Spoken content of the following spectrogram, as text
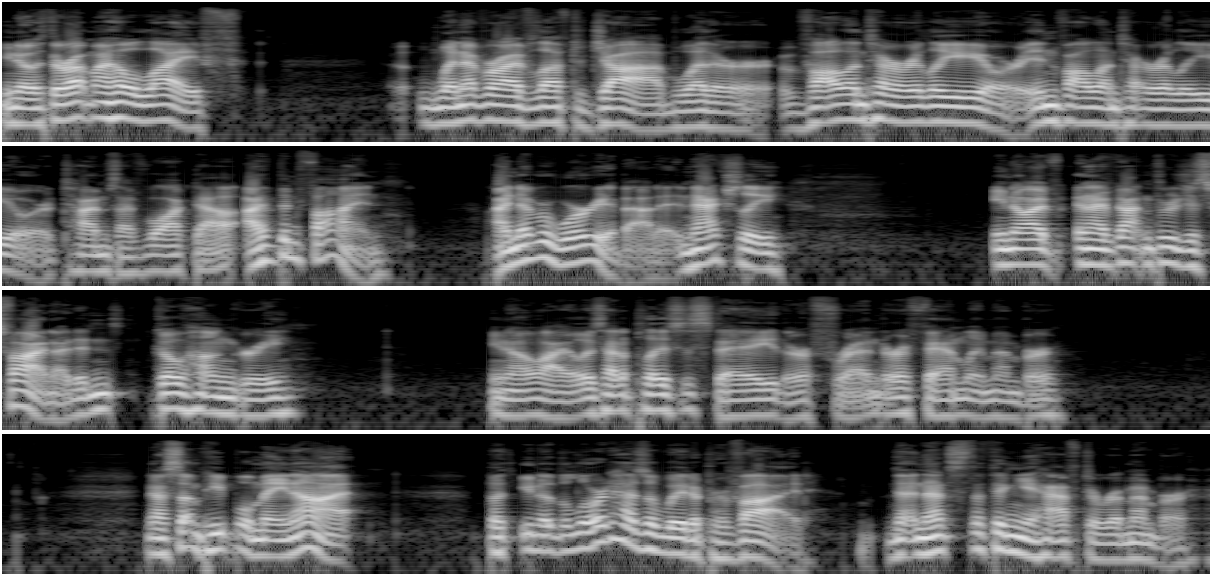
You know, throughout my whole life, whenever I've left a job, whether voluntarily or involuntarily or times I've walked out, I've been fine. I never worried about it. And actually, you know, I've and I've gotten through just fine. I didn't go hungry. You know, I always had a place to stay, either a friend or a family member. Now, some people may not, but you know, the Lord has a way to provide. And that's the thing you have to remember.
